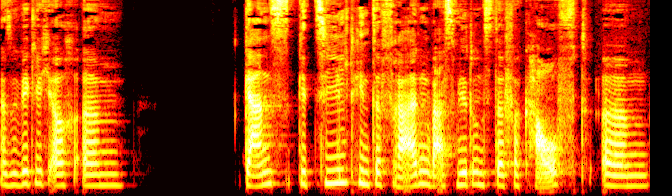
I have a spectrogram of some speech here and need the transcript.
Also wirklich auch... Ähm ganz gezielt hinterfragen, was wird uns da verkauft ähm,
